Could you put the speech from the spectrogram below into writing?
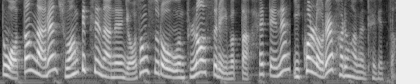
또 어떤 날은 주황빛이 나는 여성스러운 블라우스를 입었다 할 때는 이 컬러를 활용하면 되겠죠.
